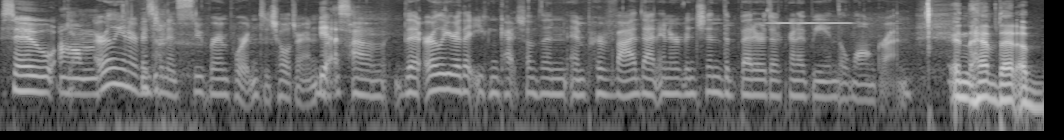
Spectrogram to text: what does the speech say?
So um, Early intervention is super important to children. Yes. Um, the earlier that you can catch something and provide that intervention, the better they're going to be in the long run. and have that ab-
